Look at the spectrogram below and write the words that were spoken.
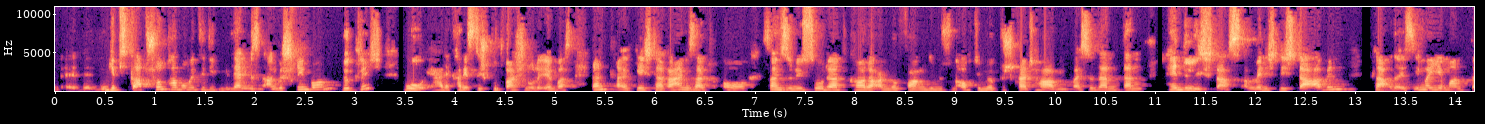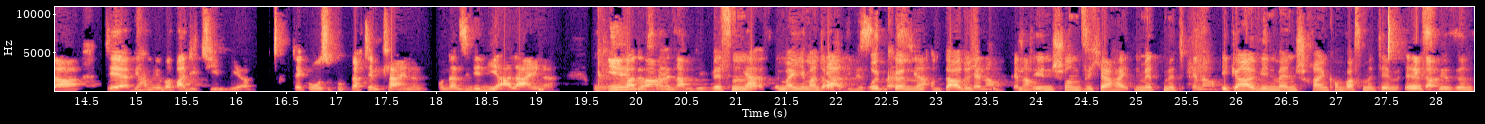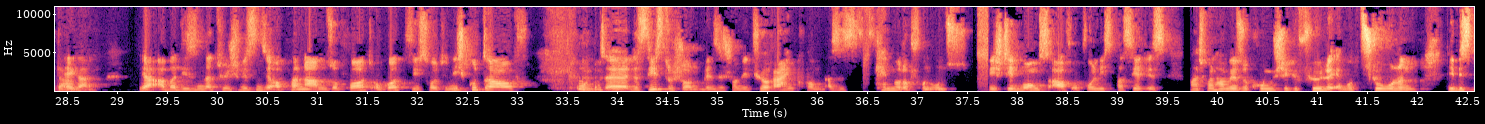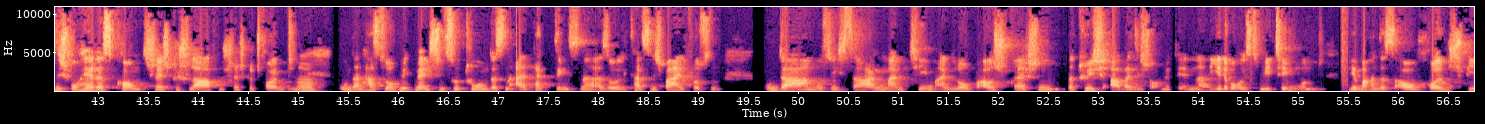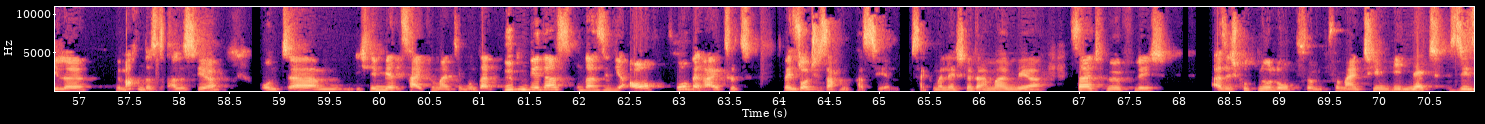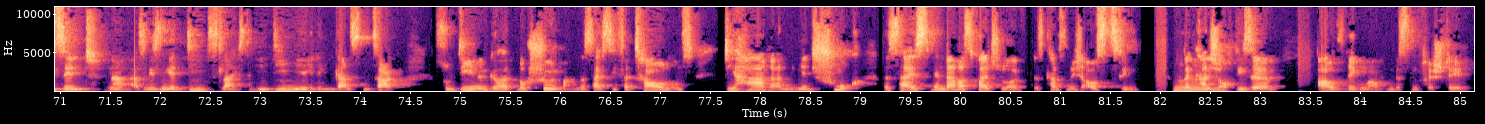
es gab schon ein paar Momente, die Lehrlinge sind angeschrieben worden, wirklich, wo, ja, der kann jetzt nicht gut waschen oder irgendwas. Dann gehe ich da rein und sage, oh, sagen Sie nicht so, der hat gerade angefangen, die müssen auch die Möglichkeit haben. Weißt du, dann, dann handle ich das. Aber wenn ich nicht da bin, klar, da ist immer jemand da, der, wir haben immer Buddy-Team hier. Der Große guckt nach dem Kleinen und dann sind die nie alleine. Und irgendwann, ah, das heißt, nach, die wissen, ja, ist immer jemand ja, auf dem Rücken ja. und dadurch genau, genau. denen schon Sicherheiten mit, mit genau. egal wie ein Mensch reinkommt, was mit dem ist, egal, wir sind da. Egal. Ja, aber die sind natürlich, wissen sie auch per Namen sofort, oh Gott, sie ist heute nicht gut drauf. Und äh, das siehst du schon, wenn sie schon die Tür reinkommen. Also das kennen wir doch von uns. Wir stehen morgens auf, obwohl nichts passiert ist. Manchmal haben wir so komische Gefühle, Emotionen. Wir wissen nicht, woher das kommt. Schlecht geschlafen, schlecht geträumt. Ja. Und dann hast du auch mit Menschen zu tun. Das sind Alltagsdings, ne? Also die kannst du nicht beeinflussen. Und da muss ich sagen, meinem Team ein Lob aussprechen. Natürlich arbeite ich auch mit denen. Ne? Jede Woche ist Meeting und wir machen das auch, Rollenspiele, wir machen das alles hier. Und ähm, ich nehme mir Zeit für mein Team und dann üben wir das und dann sind wir auch vorbereitet, wenn solche Sachen passieren. Ich sage mal, lächelt einmal mehr, seid höflich. Also ich gucke nur Lob für, für mein Team, wie nett sie sind. Ne? Also wir sind ja Dienstleister, die dienen hier den ganzen Tag. Zum Dienen gehört noch schön machen. Das heißt, sie vertrauen uns die Haare an, ihren Schmuck, das heißt, wenn da was falsch läuft, das kannst du nicht ausziehen. Und dann kann ich mhm. auch diese Aufregung auch ein bisschen verstehen.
